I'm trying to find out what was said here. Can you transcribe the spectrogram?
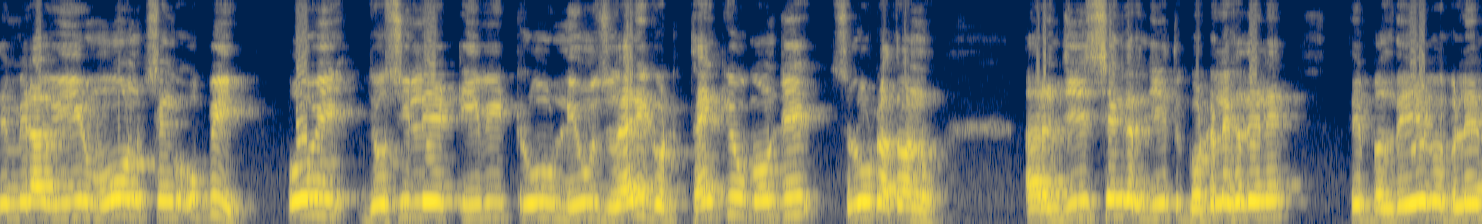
ਤੇ ਮੇਰਾ ਵੀਰ ਮੋਹਨ ਸਿੰਘ ਉੱਭੀ, ਉਹ ਵੀ ਜੋਸ਼ੀਲੇ TV true news very good thank you Mohan ji. Salute ਆ ਤੁਹਾਨੂੰ। ਰਣਜੀਤ ਸਿੰਘ, ਰਣਜੀਤ ਗੁੱਡ ਲਿਖਦੇ ਨੇ ਤੇ ਬਲਦੇਵ ਬਲੇ,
